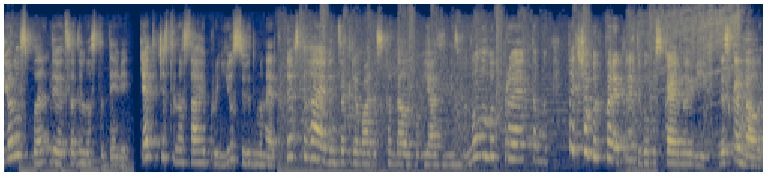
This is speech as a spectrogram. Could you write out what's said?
Girls Planet 999. П'ята частина саги про Юсу від Монет. Не встигає він закривати скандали пов'язані з минулими проектами, так щоб їх перекрити, випускає нові. Не скандали,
